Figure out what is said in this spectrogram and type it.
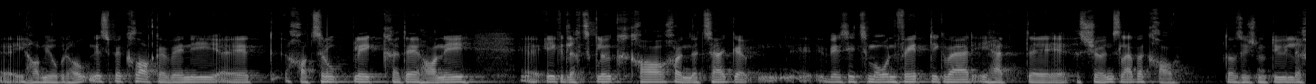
äh, ich habe mich überhaupt nicht beklagen. Wenn ich äh, zurückblicken kann, dann habe ich äh, eigentlich das Glück gehabt, können zu sagen, wenn es jetzt morgen fertig wäre, ich hätte äh, ein schönes Leben gehabt. Das ist natürlich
